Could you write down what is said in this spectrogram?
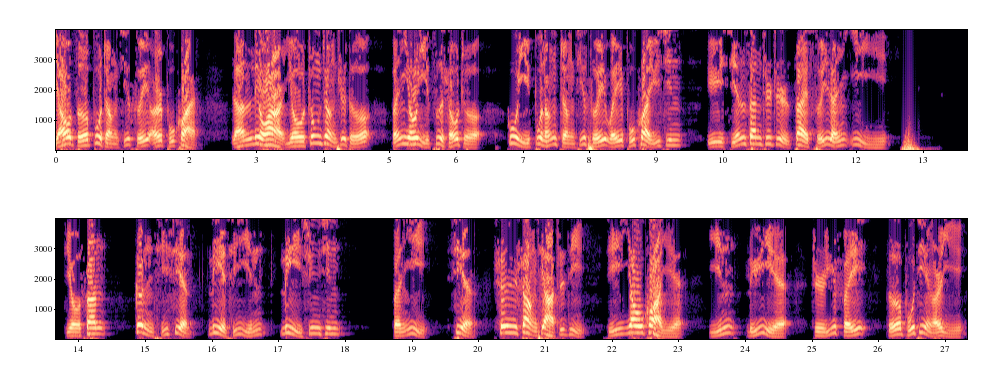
爻则不整其随而不快。然六二有中正之德，本有以自守者，故以不能整其随为不快于心，与贤三之志在随人异矣。九三艮其线，列其淫，利熏心。本义线身上下之际，即腰胯也；淫履也，止于肥。则不进而已。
